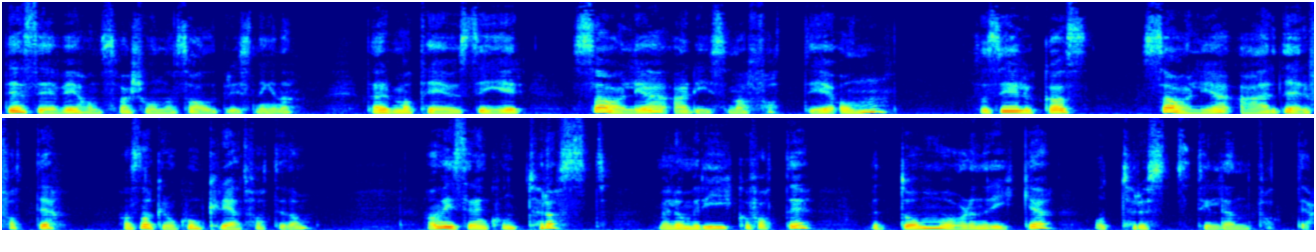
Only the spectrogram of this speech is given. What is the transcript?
Det ser vi i hans versjon av saleprisningene, der Matteus sier 'Salige er de som er fattige i ånden'. Så sier Lukas 'Salige er dere fattige'. Han snakker om konkret fattigdom. Han viser en kontrast mellom rik og fattig, med dom over den rike og trøst til den fattige.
